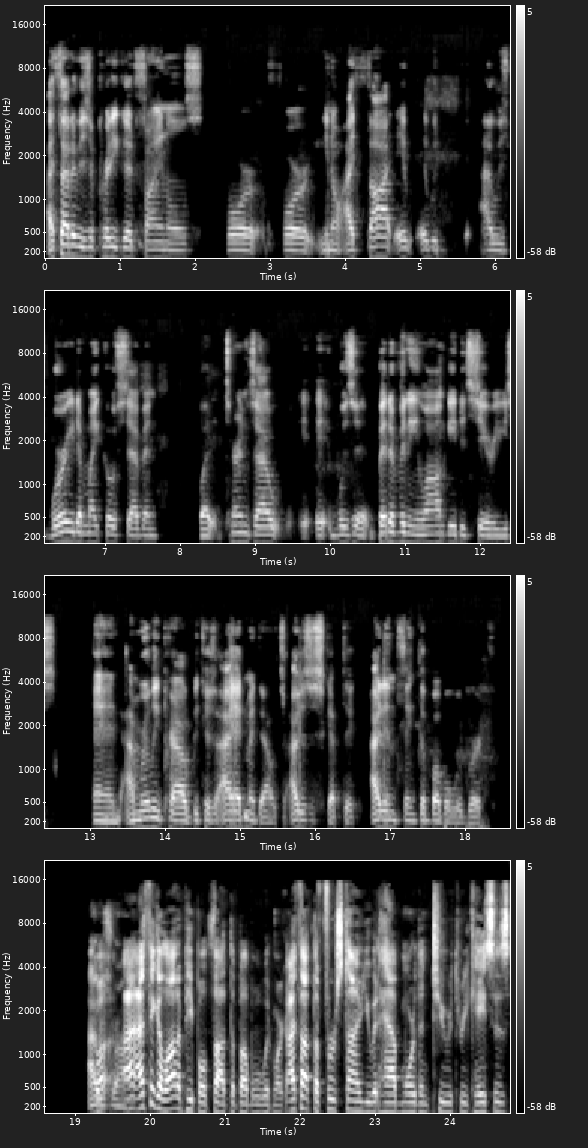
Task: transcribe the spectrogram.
I thought it was a pretty good finals for for you know I thought it it would I was worried it might go seven, but it turns out it, it was a bit of an elongated series, and I'm really proud because I had my doubts. I was a skeptic. I didn't think the bubble would work. I was wrong. I, I think a lot of people thought the bubble would work. I thought the first time you would have more than two or three cases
